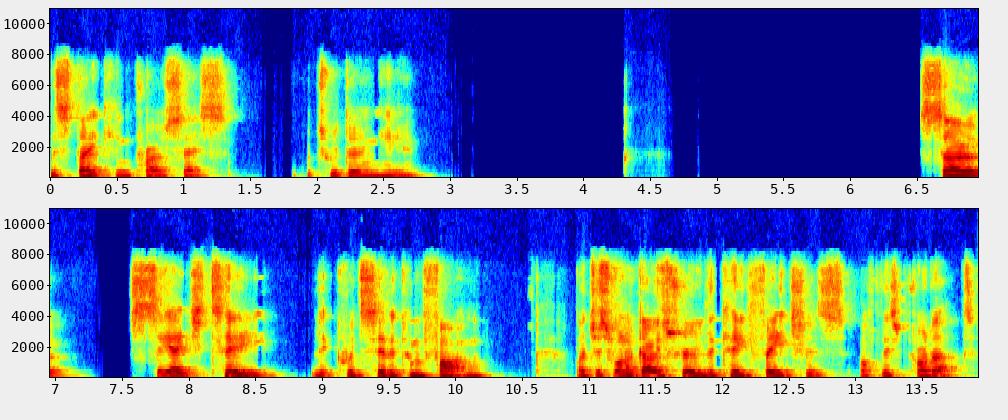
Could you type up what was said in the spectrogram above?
the staking process, which we're doing here. So CHT liquid silicon foam, I just want to go through the key features of this product.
